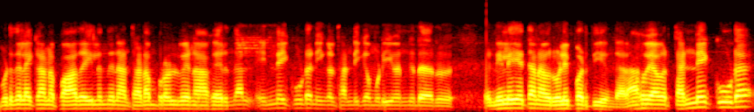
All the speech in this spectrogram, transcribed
விடுதலைக்கான பாதையிலிருந்து நான் தடம் புரள்வேனாக இருந்தால் என்னை கூட நீங்கள் தண்டிக்க முடியும் என்கிற ஒரு நிலையைத்தான் அவர் வெளிப்படுத்தி இருந்தார் ஆகவே அவர் தன்னை கூட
